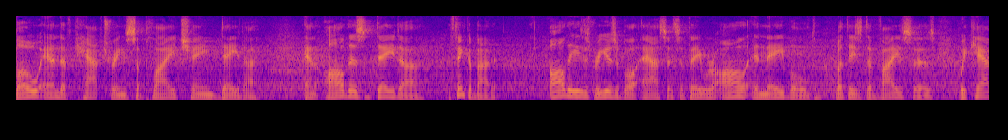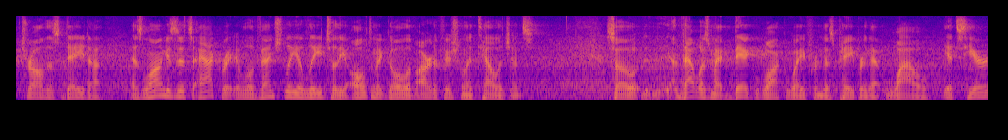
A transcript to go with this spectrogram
low end of capturing supply chain data. And all this data, think about it, all these reusable assets, if they were all enabled with these devices, we capture all this data. As long as it's accurate, it will eventually lead to the ultimate goal of artificial intelligence. So that was my big walk away from this paper that, wow, it's here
